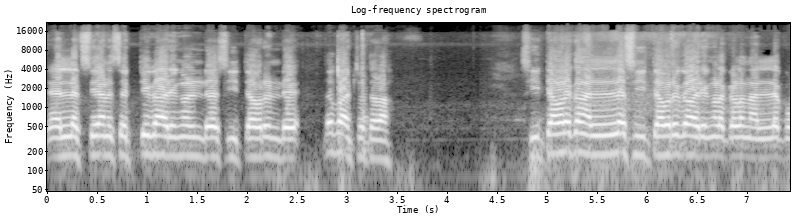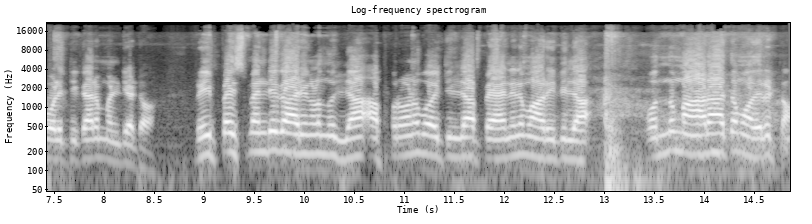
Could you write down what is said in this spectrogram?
എൽ എക്സ് ആണ് സെറ്റ് കാര്യങ്ങളുണ്ട് സീറ്റ് ടവർ ഉണ്ട്. ഇതൊക്കെ കാണിച്ചോത്തടാ സീറ്റ് ടവറൊക്കെ നല്ല സീറ്റ് ടവർ കാര്യങ്ങളൊക്കെ ഉള്ള നല്ല ക്വാളിറ്റിക്കാരൻ വണ്ടി കേട്ടോ. റീപ്ലേസ്മെന്റ് കാര്യങ്ങളൊന്നും ഇല്ല. അപ്രോണ് പോയിട്ടില്ല പാനൽ മാറിയിട്ടില്ല. ഒന്നും മാറാത്ത മുതലിട്ടോ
